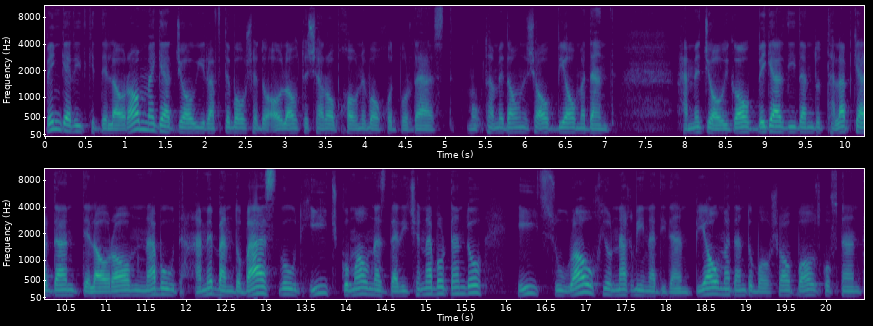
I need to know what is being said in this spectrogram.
بنگرید که دلارام مگر جایی رفته باشد و آلات شرابخانه با خود برده است. معتمدان شاه بیامدند. همه جایگاه بگردیدند و طلب کردند. دلارام نبود همه بند و بست بود. هیچ گمان از دریچه نبردند و هیچ سوراخی و نقبی ندیدند. بیامدند و با شاه باز گفتند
